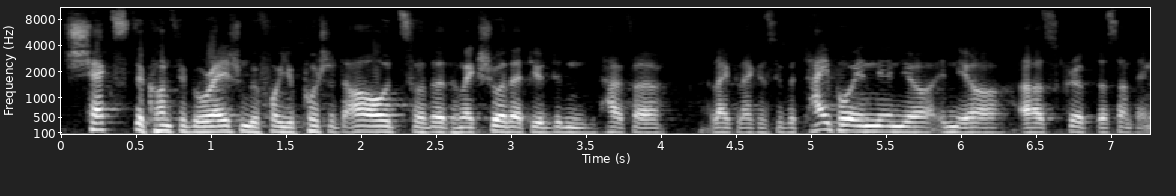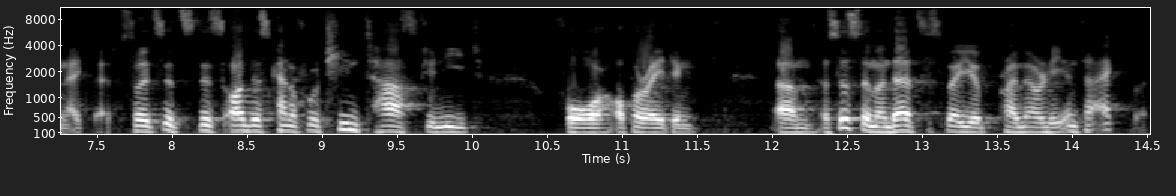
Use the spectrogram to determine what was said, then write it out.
checks the configuration before you push it out so that to make sure that you didn't have a like like a stupid typo in, in your in your uh, script or something like that. So it's it's this all this kind of routine tasks you need for operating um, a system, and that's where you primarily interact with.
